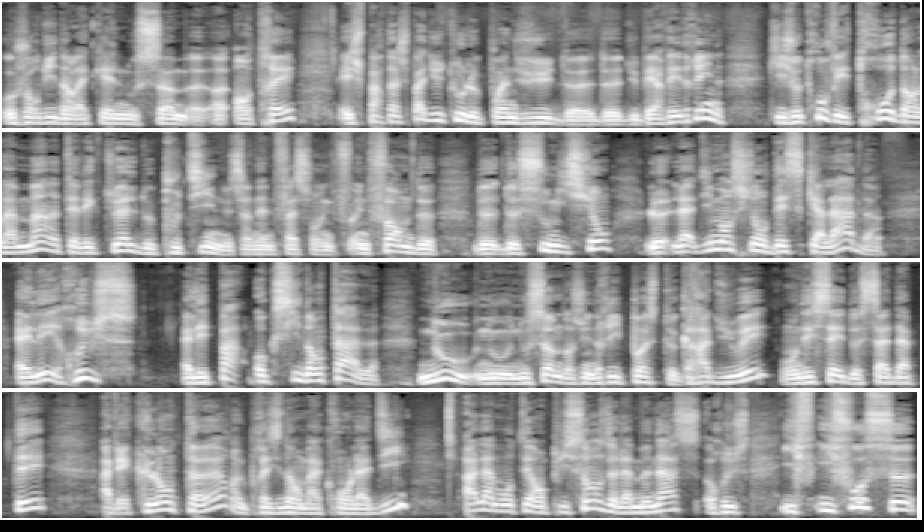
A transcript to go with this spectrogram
aujourd'hui dans laquelle nous sommes euh, entrés. Et je partage pas du tout le point de vue de, du Védrine, qui je trouve est trop dans la main intellectuelle de Poutine, d'une certaine façon, une, forme de, soumission. La dimension d'escalade, elle est russe elle n'est pas occidentale. Nous, nous, nous sommes dans une riposte graduée. On essaye de s'adapter avec lenteur. Le président Macron l'a dit à la montée en puissance de la menace russe. Il, faut se,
